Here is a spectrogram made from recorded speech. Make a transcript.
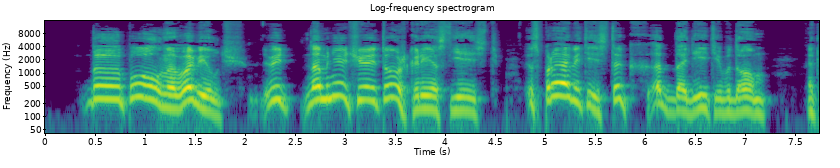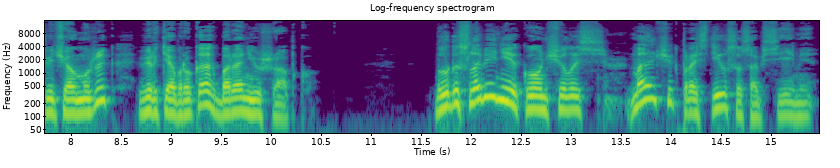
— Да полно, Вавилович, ведь на мне чай тоже крест есть. Справитесь, так отдадите в дом, — отвечал мужик, вертя в руках баранью шапку. Благословение кончилось, мальчик простился со всеми.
